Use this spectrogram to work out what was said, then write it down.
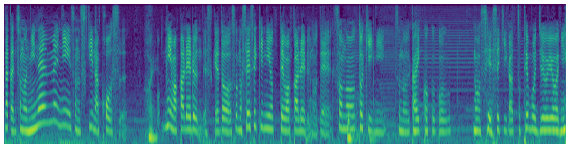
なんかその2年目にその好きなコースはい。に分かれるんですけどその成績によって分かれるのでその時にその外国語の成績がとても重要に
